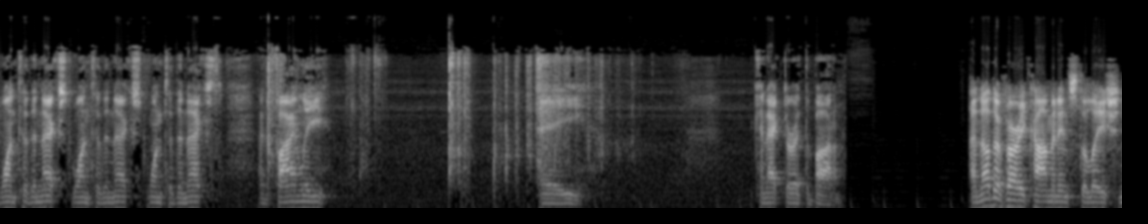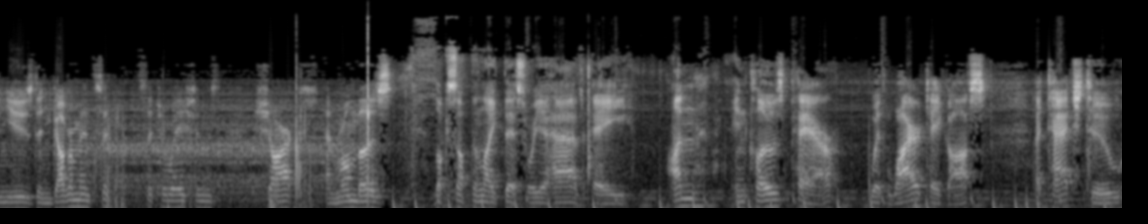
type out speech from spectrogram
one to the next, one to the next, one to the next, and finally a connector at the bottom. Another very common installation used in government situations, sharks and Roombas, looks something like this, where you have a unenclosed pair with wire takeoffs attached to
